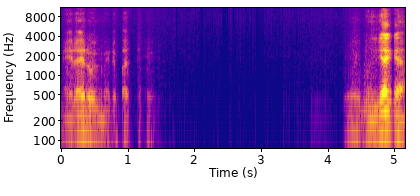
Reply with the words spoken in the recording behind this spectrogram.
मेरा ही रोल मेरे पास नहीं भूल गया क्या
